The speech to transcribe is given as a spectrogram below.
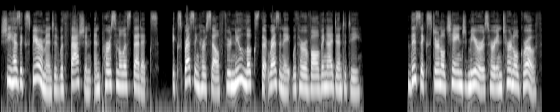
She has experimented with fashion and personal aesthetics, expressing herself through new looks that resonate with her evolving identity. This external change mirrors her internal growth,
